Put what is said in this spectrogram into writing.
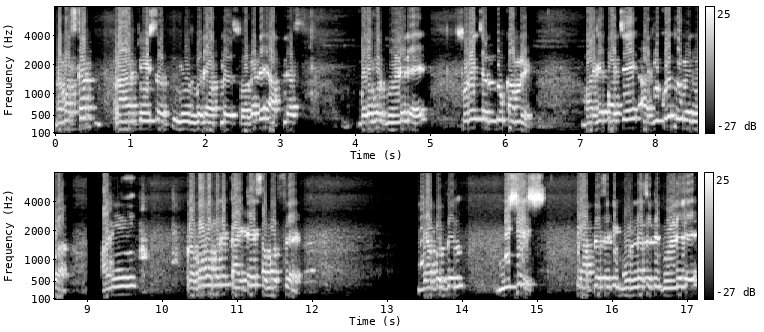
नमस्कार. प्रहार चोवीस न्यूजमध्ये आपलं स्वागत आहे. आपल्या बरोबर जोडलेले आहे सुरेश चंदू कांबळे. भाजपाचे अधिकृत उमेदवार आणि प्रभागामध्ये काय काय समस्या आहे याबद्दल विशेष ते आपल्यासाठी बोलण्यासाठी जोडलेले आहे.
